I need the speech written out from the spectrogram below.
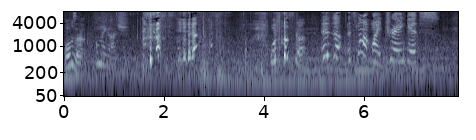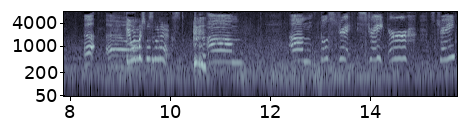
What was that? Oh my gosh. what was that? It's a, it's not my drink. It's. Uh oh. Okay, where am I supposed to go next? Um. Um. Go straight, straighter, straight.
